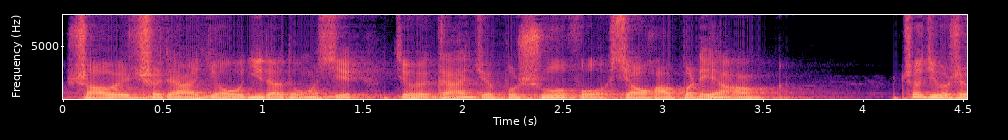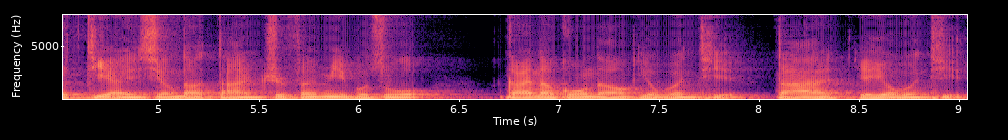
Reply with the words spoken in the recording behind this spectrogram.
稍微吃点油腻的东西，就会感觉不舒服，消化不良，这就是典型的胆汁分泌不足。肝的功能有问题，胆也有问题，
